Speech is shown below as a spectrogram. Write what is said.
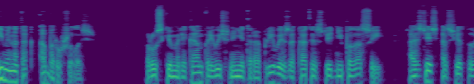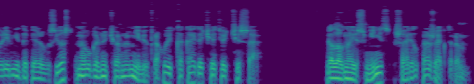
Именно так обрушилась. Русским морякам привычны неторопливые закаты средней полосы, а здесь от светлого времени до первых звезд на угольно-черном небе проходит какая-то четверть часа. Головной эсминец шарил прожектором.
